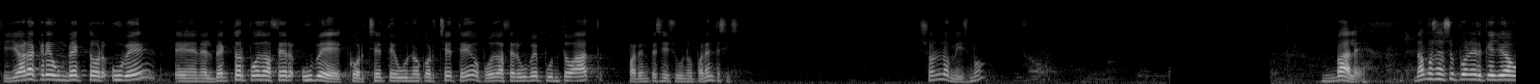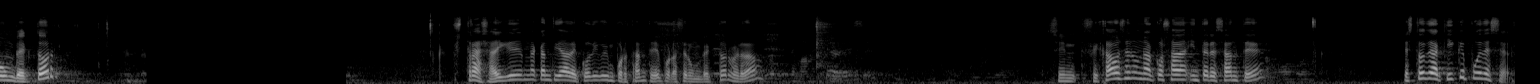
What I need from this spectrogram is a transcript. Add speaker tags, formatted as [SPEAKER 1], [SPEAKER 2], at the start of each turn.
[SPEAKER 1] Si yo ahora creo un vector v, en el vector puedo hacer v corchete 1 corchete o puedo hacer v.add paréntesis 1 paréntesis. ¿Son lo mismo? Vale, vamos a suponer que yo hago un vector. Ostras, hay una cantidad de código importante eh, por hacer un vector, ¿verdad? fijaos en una cosa interesante. ¿eh? ¿Esto de aquí qué puede ser?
